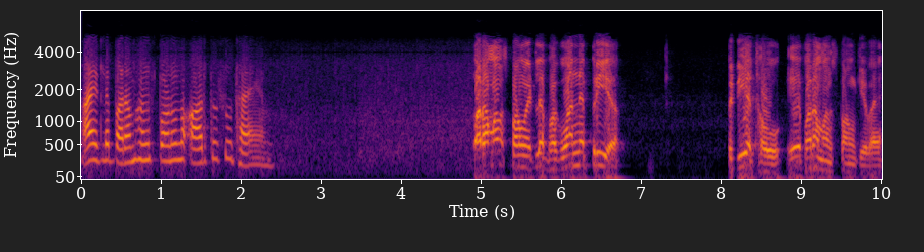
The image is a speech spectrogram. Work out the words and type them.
હા, એટલે પરમહંસપણું નો અર્થ શું થાય એમ? પરમહંસપણું એટલે ભગવાનને પ્રિય. પ્રિય થવું, એ પરમહંસપણું કહેવાય.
